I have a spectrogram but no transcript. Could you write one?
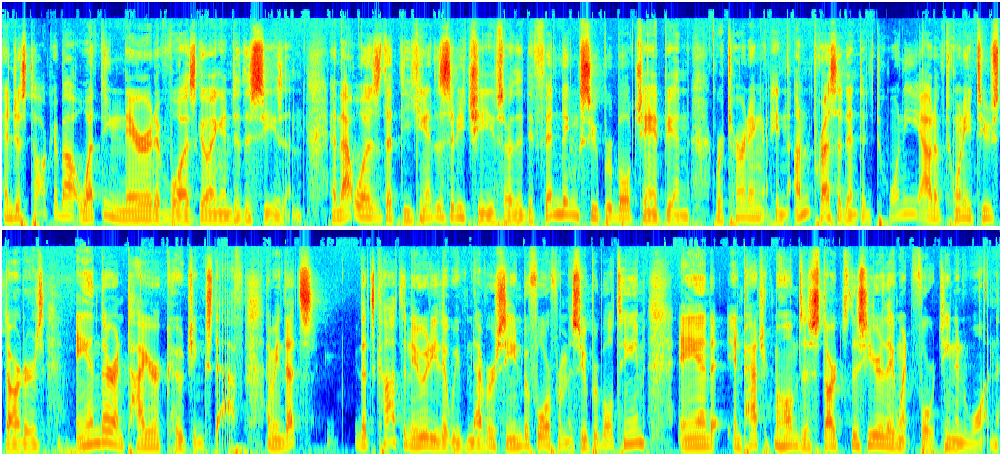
and just talk about what the narrative was going into the season. And that was that the Kansas City Chiefs are the defending Super Bowl champion, returning an unprecedented 20 out of 22 starters and their entire coaching staff. I mean, that's that's continuity that we've never seen before from a Super Bowl team. And in Patrick Mahomes' starts this year, they went 14 and one,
